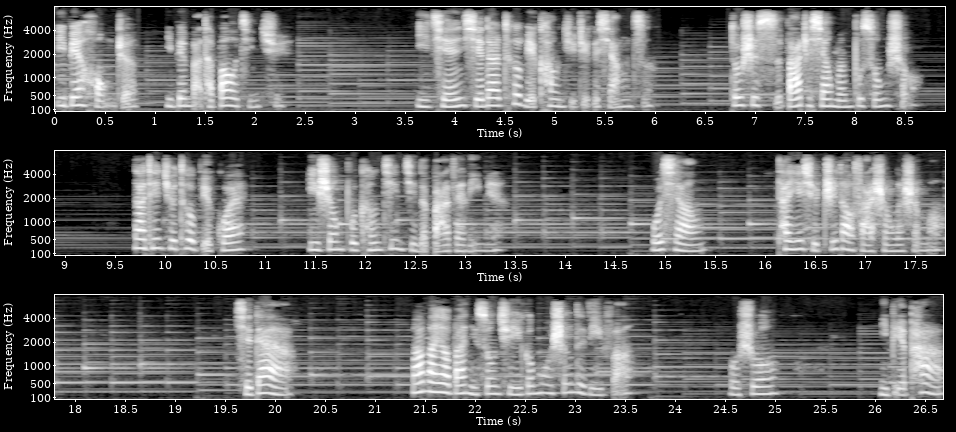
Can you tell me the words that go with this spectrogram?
一边哄着，一边把它抱进去。以前鞋带特别抗拒这个箱子，都是死扒着箱门不松手。那天却特别乖，一声不吭，静静地扒在里面。我想，他也许知道发生了什么。鞋带啊，妈妈要把你送去一个陌生的地方。我说，你别怕，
